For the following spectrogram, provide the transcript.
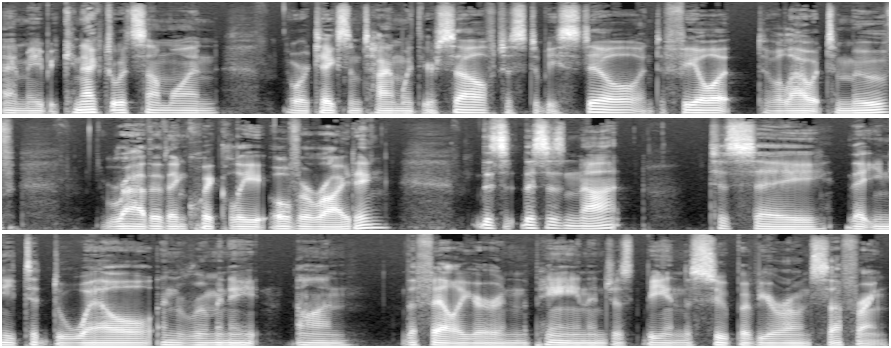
and maybe connect with someone or take some time with yourself just to be still and to feel it, to allow it to move rather than quickly overriding. This, this is not to say that you need to dwell and ruminate on the failure and the pain and just be in the soup of your own suffering.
